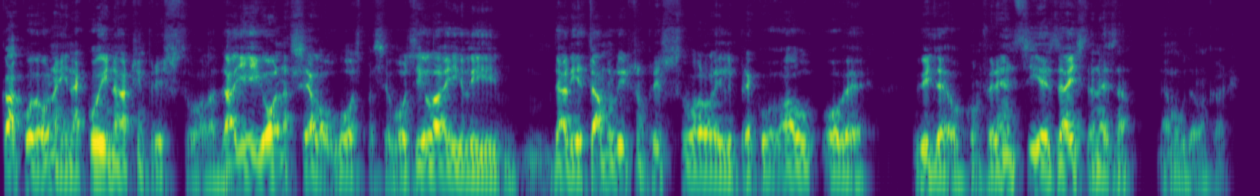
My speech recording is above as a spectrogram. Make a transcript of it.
kako je ona i na koji način prisustvovala. Da li je i ona sela u voz pa se vozila ili da li je tamo lično prisustvovala ili preko ove video konferencije, zaista ne znam, ne mogu da vam kažem.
